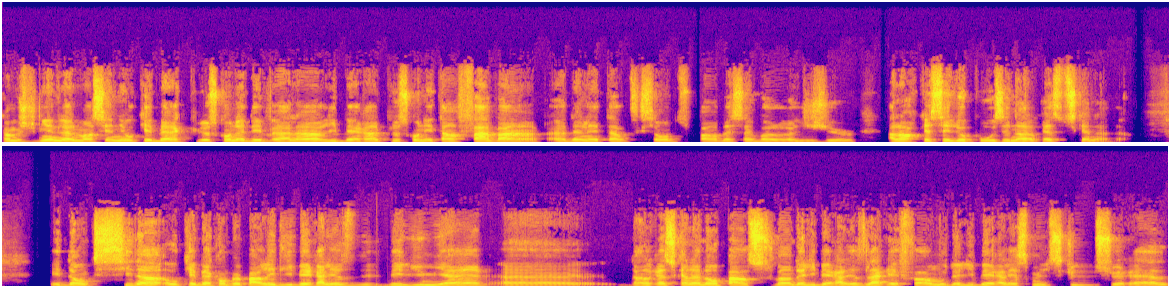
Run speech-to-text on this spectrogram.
comme je viens de le mentionner, au Québec, plus qu'on a des valeurs libérales, plus qu'on est en faveur euh, de l'interdiction du port de symboles religieux, alors que c'est l'opposé dans le reste du Canada. Et donc, si au Québec, on peut parler de libéralisme des Lumières, euh, dans le reste du Canada, on parle souvent de libéralisme de la réforme ou de libéralisme multiculturel.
